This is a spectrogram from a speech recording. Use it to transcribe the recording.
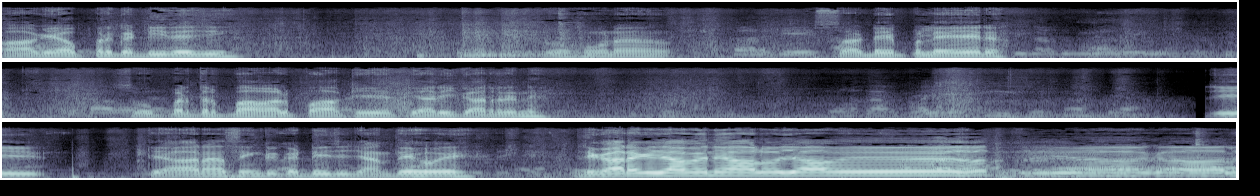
ਆ ਗਿਆ ਉੱਪਰ ਗੱਡੀ ਦੇ ਜੀ। ਸੋ ਹੁਣ ਸਾਡੇ ਪਲੇਅਰ ਸੋ ਉੱਪਰ ਤਰਪਾਲ ਪਾ ਕੇ ਤਿਆਰੀ ਕਰ ਰਹੇ ਨੇ। ਜੀ ਤਿਆਰ ਆ ਸਿੰਘ ਗੱਡੀ 'ਚ ਜਾਂਦੇ ਹੋਏ। ਜਗਾਰੇ ਕੇ ਜਾਵੇ ਨੇ ਆਲੋ ਜਾਵੇ। ਸਤਿ ਅਕਾਲ।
